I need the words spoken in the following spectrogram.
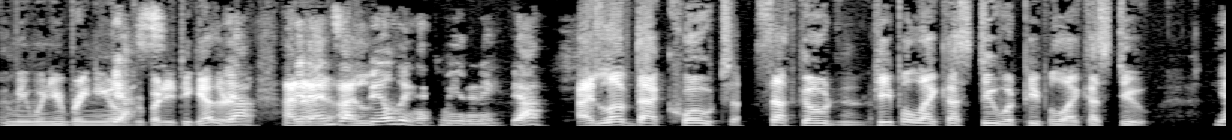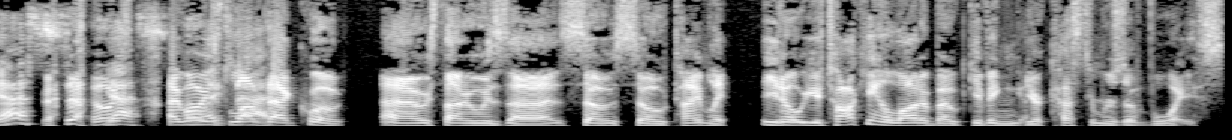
I mean, when you're bringing Yes. everybody together. Yeah, And it I- ends I- up building a community. Yeah. I love that quote, Seth Godin. People like us do what people like us do. Yes. I always, yes. I've always like loved that. quote. I always thought it was uh, so so timely. You know, you're talking a lot about giving your customers a voice.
